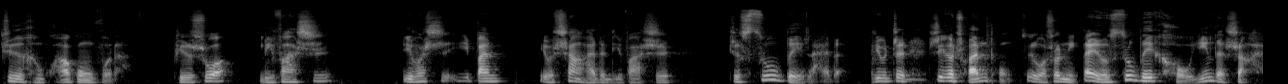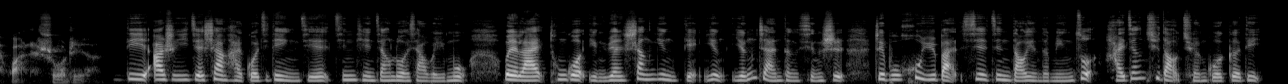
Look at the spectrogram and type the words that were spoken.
这个很花功夫的。比如说理发师，理发师一般有上海的理发师，就苏北来的，因为这是一个传统，所以我说你带有苏北口音的上海话来说这个。第二十一届上海国际电影节今天将落下帷幕。未来通过影院上映、点映、影展等形式，这部沪语版谢晋导演的名作还将去到全国各地，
